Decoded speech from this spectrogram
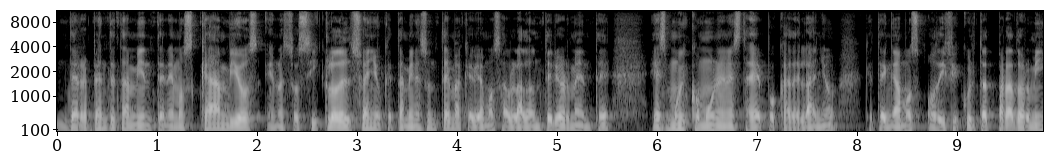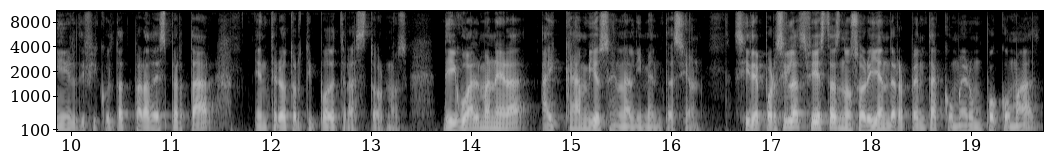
De repente también tenemos cambios en nuestro ciclo del sueño, que también es un tema que habíamos hablado anteriormente. Es muy común en esta época del año que tengamos o dificultad para dormir, dificultad para despertar, entre otro tipo de trastornos. De igual manera, hay cambios en la alimentación. Si de por sí las fiestas nos orillan de repente a comer un poco más,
